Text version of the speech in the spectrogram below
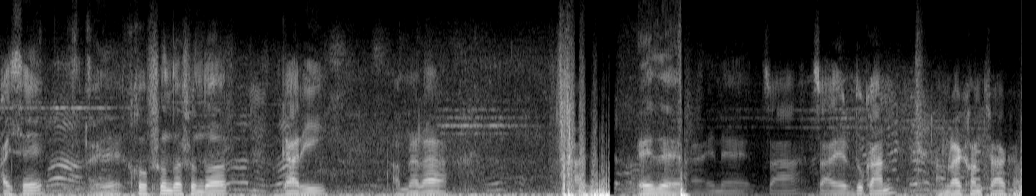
আইসে যে খুব সুন্দর সুন্দর গাড়ি আপনারা। এই যে এনে চা চায়ের দোকান আমরা এখন চা খাব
